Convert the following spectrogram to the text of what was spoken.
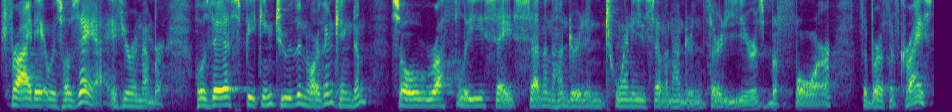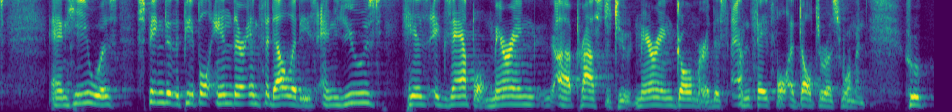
Friday it was Hosea, if you remember. Hosea speaking to the northern kingdom, so roughly, say, 720, 730 years before the birth of Christ. And he was speaking to the people in their infidelities and used his example, marrying a prostitute, marrying Gomer, this unfaithful, adulterous woman who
